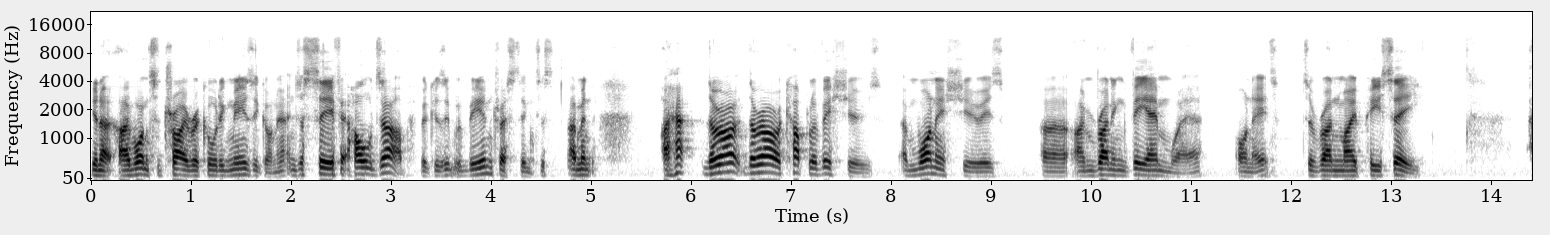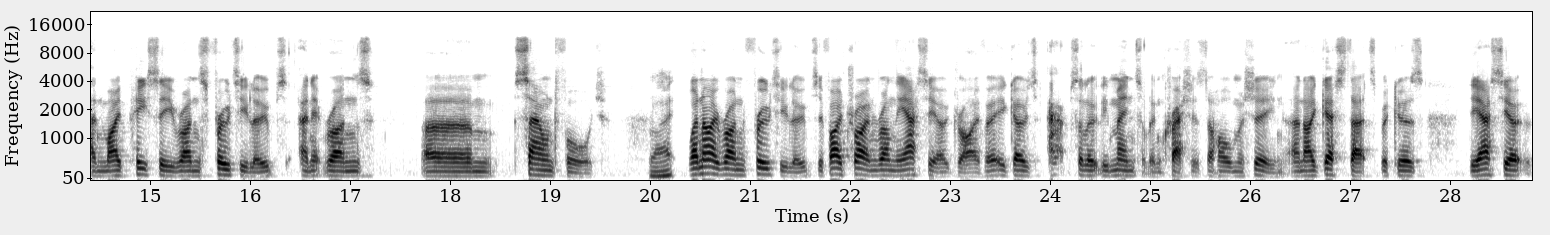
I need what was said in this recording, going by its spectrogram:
you know, I want to try recording music on it and just see if it holds up because it would be interesting to. I mean, ha- there are there are a couple of issues, and one issue is uh, I'm running VMware on it to run my PC, and my PC runs Fruity Loops and it runs um, SoundForge. right. When I run Fruity Loops, if I try and run the ASIO driver, it goes absolutely mental and crashes the whole machine. And I guess that's because the ASIO,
